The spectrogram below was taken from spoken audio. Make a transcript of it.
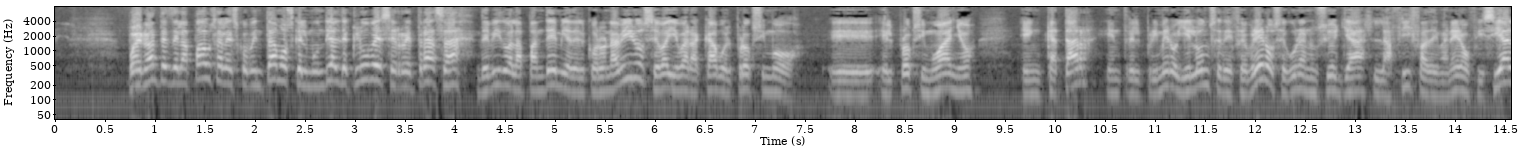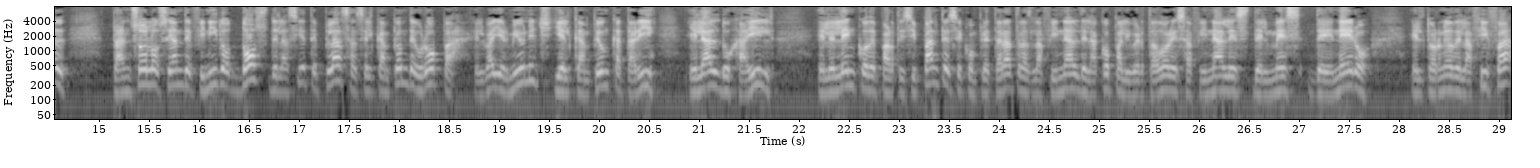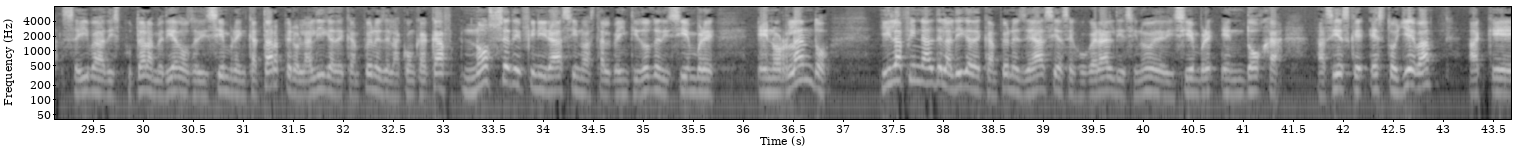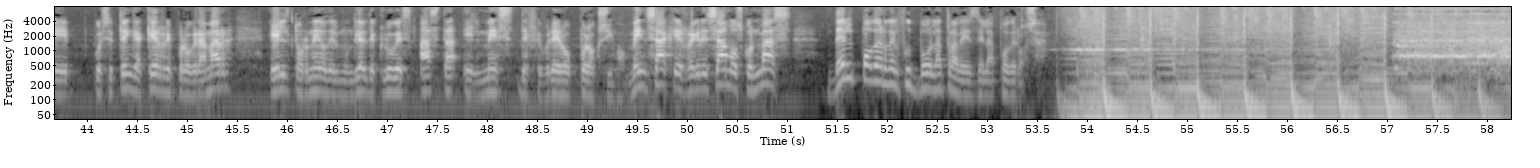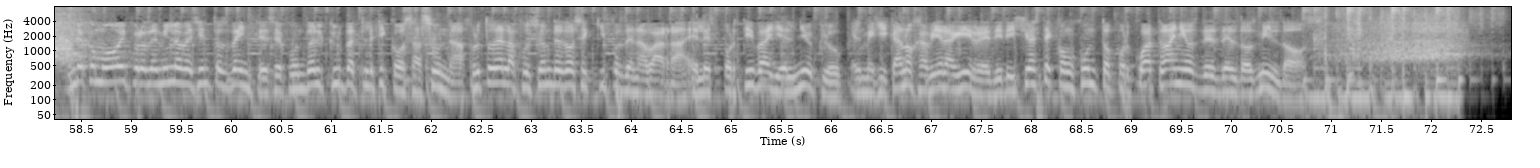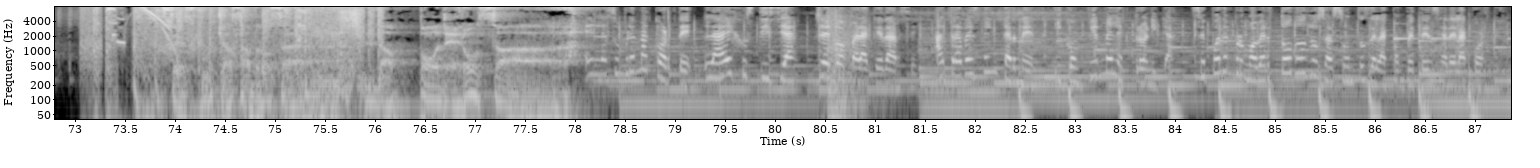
Bueno, antes de la pausa les comentamos que el Mundial de Clubes se retrasa debido a la pandemia del coronavirus. Se va a llevar a cabo el próximo, eh, el próximo año en Qatar entre el primero y el 11 de febrero, según anunció ya la FIFA de manera oficial. Tan solo se han definido dos de las siete plazas, el campeón de Europa, el Bayern Múnich, y el campeón catarí, el Aldo Jail. El elenco de participantes se completará tras la final de la Copa Libertadores a finales del mes de enero. El torneo de la FIFA se iba a disputar a mediados de diciembre en Qatar, pero la Liga de Campeones de la CONCACAF no se definirá sino hasta el 22 de diciembre en Orlando. Y la final de la Liga de Campeones de Asia se jugará el 19 de diciembre en Doha. Así es que esto lleva a que pues se tenga que reprogramar el torneo del Mundial de Clubes hasta el mes de febrero próximo. Mensaje, regresamos con más del poder del fútbol a través de la poderosa. Un día como hoy, pero de 1920, se fundó el Club Atlético Osasuna, fruto de la fusión de dos equipos de Navarra, el Sportiva y el New Club. El mexicano Javier Aguirre dirigió este conjunto por cuatro años desde el 2002. Se escucha sabrosa, la poderosa. En la Suprema Corte, la e-justicia llegó para quedarse. A través de Internet y con firma electrónica, se pueden promover todos los asuntos de la competencia de la Corte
